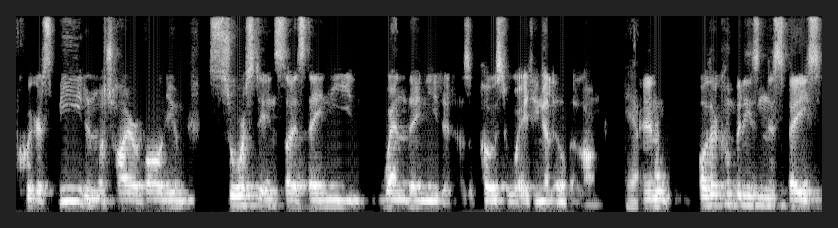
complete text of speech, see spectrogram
quicker speed and much higher volume source the insights they need when they need it, as opposed to waiting a little bit longer. Yeah. And other companies in this space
